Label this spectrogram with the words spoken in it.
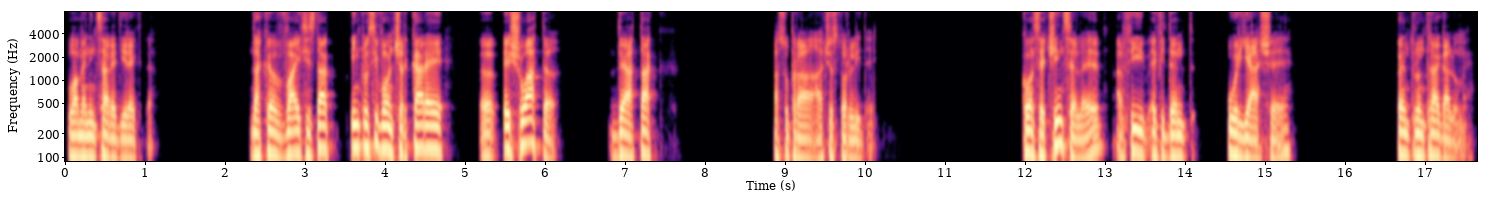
o amenințare directă? Dacă va exista inclusiv o încercare uh, eșuată de atac asupra acestor lideri? consecințele ar fi evident uriașe pentru întreaga lume.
